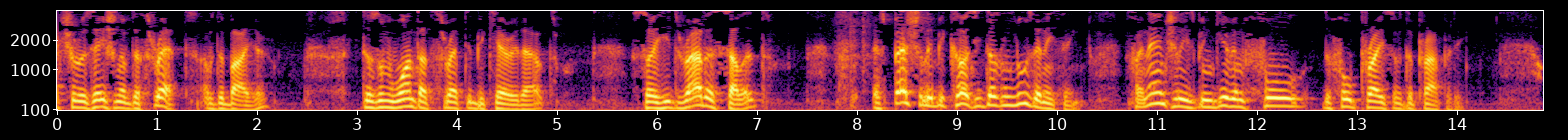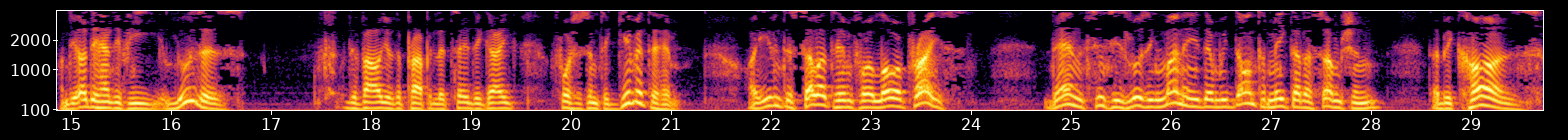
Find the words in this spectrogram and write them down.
actualization of the threat of the buyer. He doesn't want that threat to be carried out. So he'd rather sell it, especially because he doesn't lose anything. Financially, he's been given full, the full price of the property. On the other hand, if he loses the value of the property, let's say the guy forces him to give it to him, or even to sell it to him for a lower price, then since he's losing money, then we don't make that assumption that because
